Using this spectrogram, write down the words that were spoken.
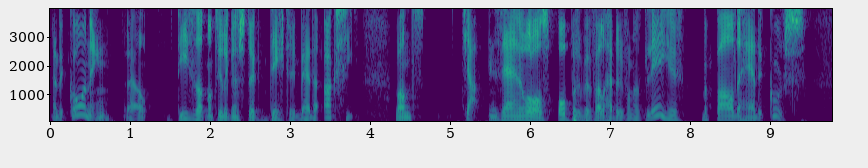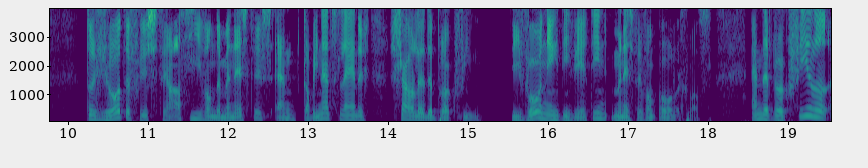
En de koning, wel, die zat natuurlijk een stuk dichter bij de actie. Want tja, in zijn rol als opperbevelhebber van het leger bepaalde hij de koers. Ter grote frustratie van de ministers en kabinetsleider Charles de Broqueville, die voor 1914 minister van Oorlog was. En de Broqueville,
